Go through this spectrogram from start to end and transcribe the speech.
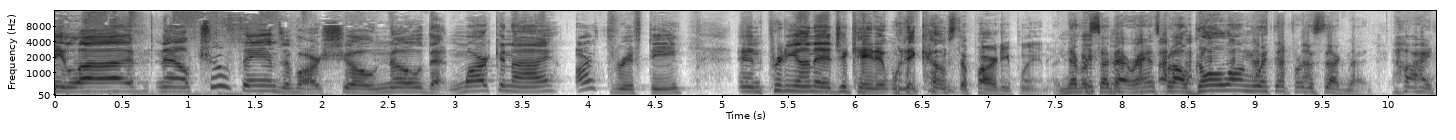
City Live. Now, true fans of our show know that Mark and I are thrifty and pretty uneducated when it comes to party planning. I never said that, Rance, but I'll go along with it for the segment. All right,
